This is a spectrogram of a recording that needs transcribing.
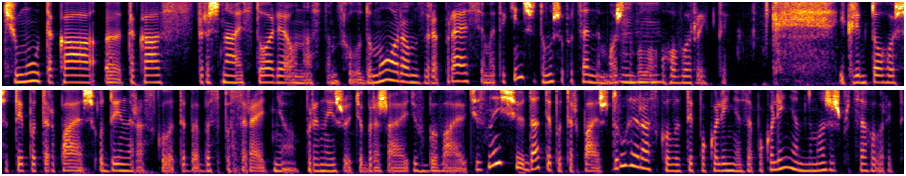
Чому така е, така страшна історія у нас там з голодомором, з репресіями, так інше, тому що про це не можна було mm говорити. І крім того, що ти потерпаєш один раз, коли тебе безпосередньо принижують, ображають, вбивають і знищують, да, ти потерпаєш другий раз, коли ти покоління за поколінням не можеш про це говорити.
